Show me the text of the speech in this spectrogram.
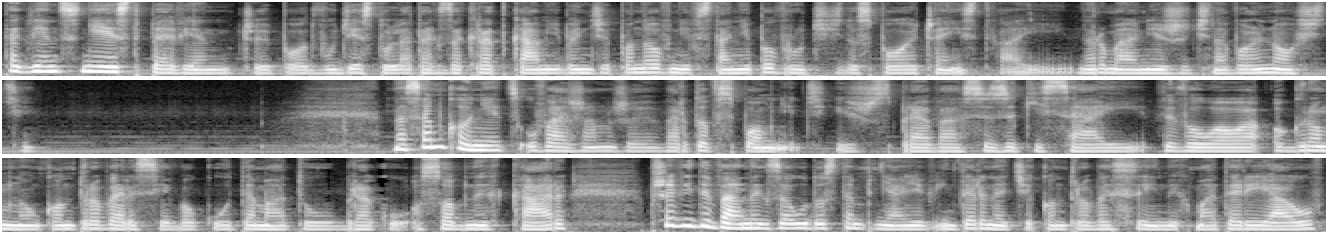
tak więc nie jest pewien, czy po 20 latach za kratkami będzie ponownie w stanie powrócić do społeczeństwa i normalnie żyć na wolności. Na sam koniec uważam, że warto wspomnieć, iż sprawa Suzuki Sai wywołała ogromną kontrowersję wokół tematu braku osobnych kar przewidywanych za udostępnianie w internecie kontrowersyjnych materiałów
